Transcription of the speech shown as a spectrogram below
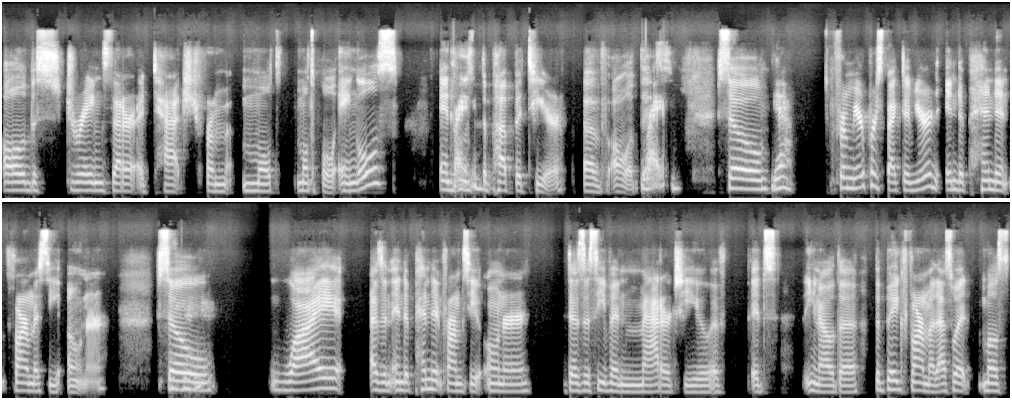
all the strings that are attached from mul- multiple angles and right. who's the puppeteer of all of this. Right. So, yeah. From your perspective, you're an independent pharmacy owner. So, mm-hmm. why, as an independent pharmacy owner, does this even matter to you if it's you know the the big pharma? That's what most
